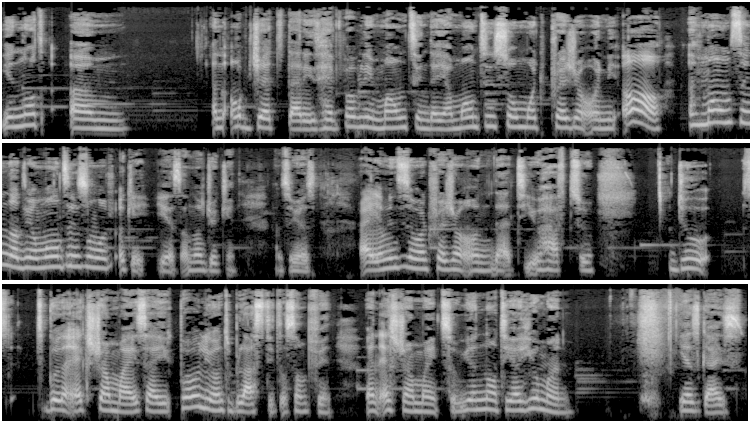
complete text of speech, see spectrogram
You're not um an object that is heavy, probably a mountain that you're mounting so much pressure on it. Oh, a mountain that you're mounting so much. Okay, yes, I'm not joking. I'm serious. Right, you're mounting so much pressure on that you have to do to go an extra mile. So you probably want to blast it or something, an extra mile. So you're not. You're human. Yes, guys,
